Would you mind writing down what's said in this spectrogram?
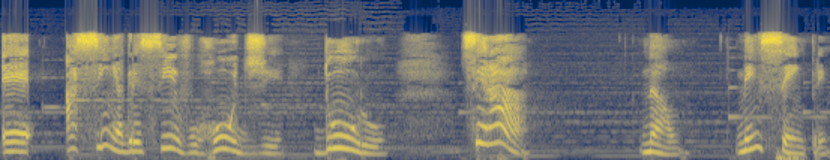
é, assim agressivo, rude, duro? Será? Não, nem sempre.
